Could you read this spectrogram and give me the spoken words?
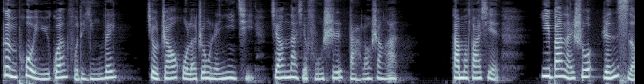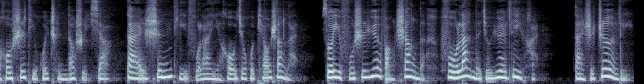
更迫于官府的淫威。就招呼了众人一起将那些浮尸打捞上岸。他们发现，一般来说，人死后尸体会沉到水下，待身体腐烂以后就会飘上来。所以浮尸越往上的，腐烂的就越厉害。但是这里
